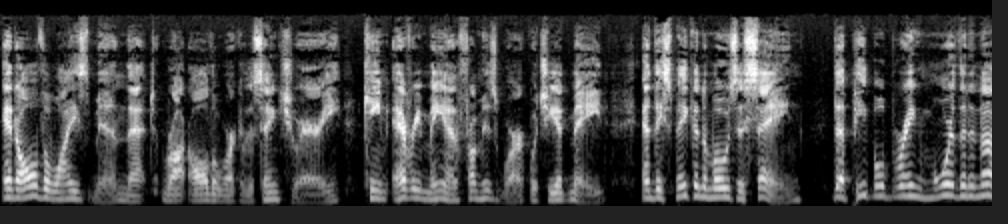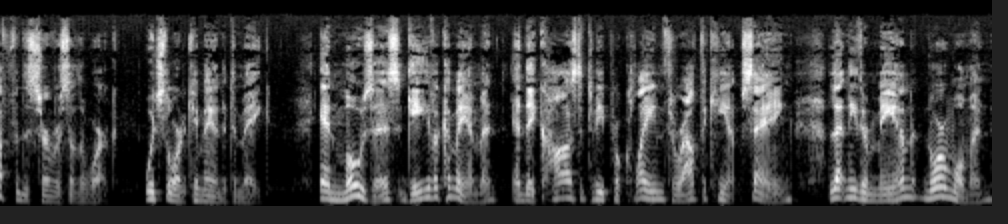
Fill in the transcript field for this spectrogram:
And all the wise men that wrought all the work of the sanctuary came every man from his work which he had made, and they spake unto Moses, saying, The people bring more than enough for the service of the work, which the Lord commanded to make. And Moses gave a commandment, and they caused it to be proclaimed throughout the camp, saying, Let neither man nor woman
